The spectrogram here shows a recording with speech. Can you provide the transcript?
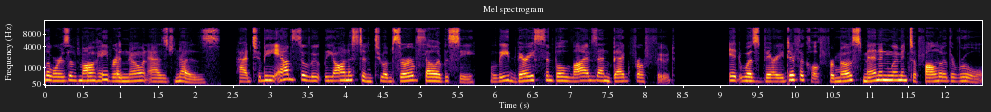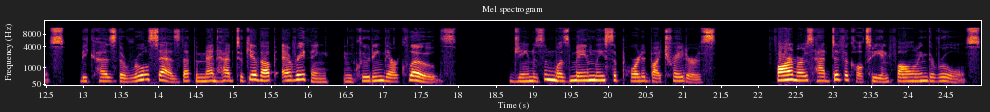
followers of Mahavira known as Jainas, had to be absolutely honest and to observe celibacy, lead very simple lives and beg for food. It was very difficult for most men and women to follow the rules, because the rule says that the men had to give up everything, including their clothes. Jainism was mainly supported by traders. Farmers had difficulty in following the rules,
